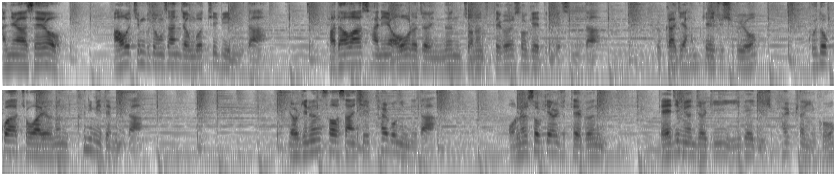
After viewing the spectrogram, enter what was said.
안녕하세요. 아웃진 부동산 정보 TV입니다. 바다와 산이 어우러져 있는 전원주택을 소개해 드리겠습니다. 끝까지 함께 해 주시고요. 구독과 좋아요는 큰 힘이 됩니다. 여기는 서산시 팔봉입니다. 오늘 소개할 주택은 대지 면적이 228평이고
